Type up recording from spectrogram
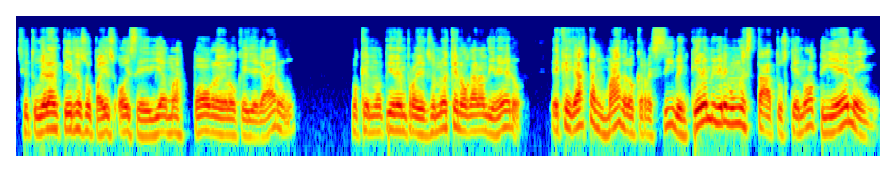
si tuvieran que irse a su país, hoy serían más pobres de lo que llegaron, porque no tienen proyección. No es que no ganan dinero, es que gastan más de lo que reciben. Quieren vivir en un estatus que no tienen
